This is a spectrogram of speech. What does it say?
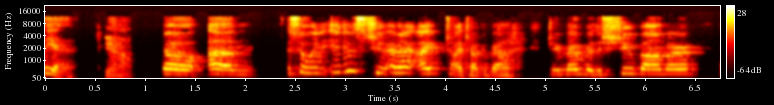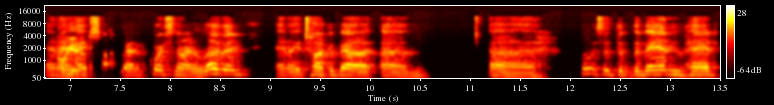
Yeah. Yeah. So, um, so it is to, and I, I, I talk about. Do you remember the shoe bomber? And oh, I, yes. I talk about, of course, 9-11 and I talk about um, uh, what was it? The, the man who had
